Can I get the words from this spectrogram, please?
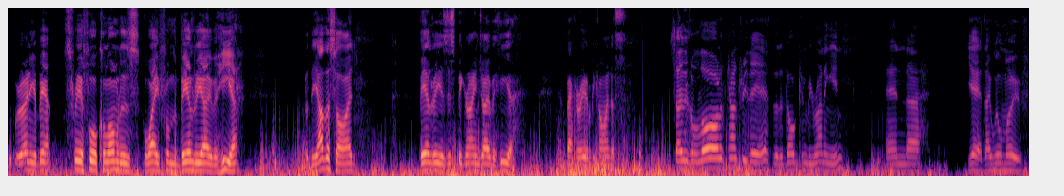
we're only about three or four kilometers away from the boundary over here. But the other side boundary is this big range over here and back around behind us. So there's a lot of country there that a dog can be running in. And uh, yeah they will move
